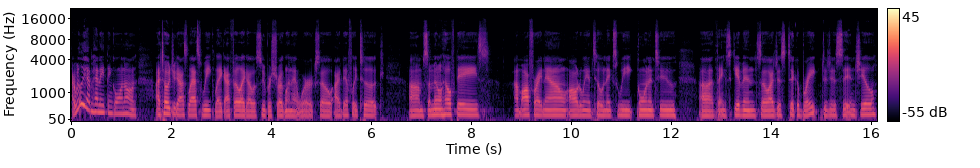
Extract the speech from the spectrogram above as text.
I really haven't had anything going on. I told you guys last week, like, I felt like I was super struggling at work. So I definitely took um, some mental health days. I'm off right now, all the way until next week, going into uh, Thanksgiving. So I just took a break to just sit and chill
